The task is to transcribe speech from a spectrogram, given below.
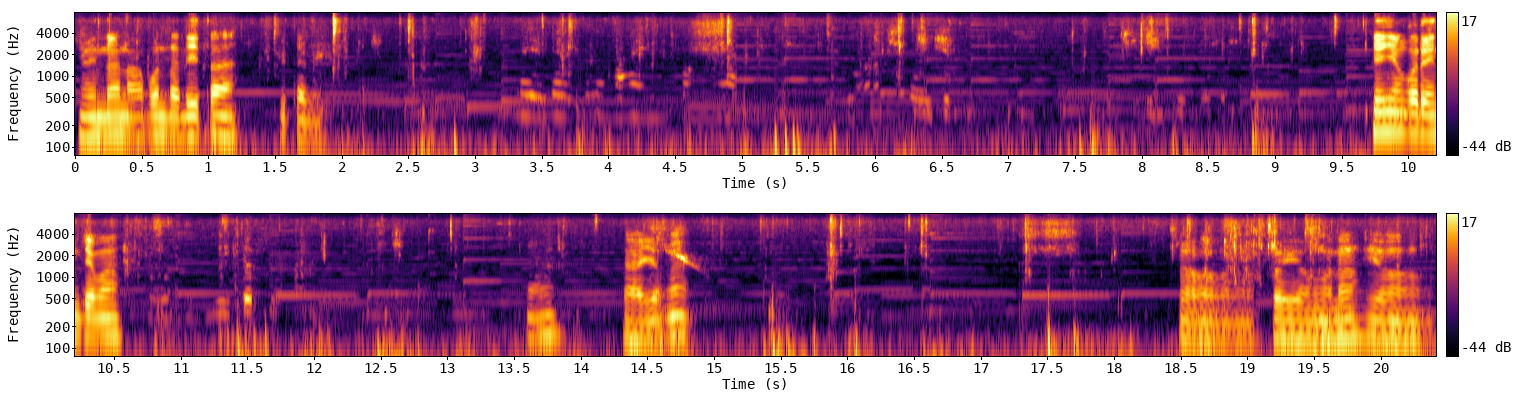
Ngayon na nakapunta dito ah. Kita eh. Layo, layo, bahay. Yan. Yung kurente mo. Ah, layo nga. So, ito yung ano, yung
